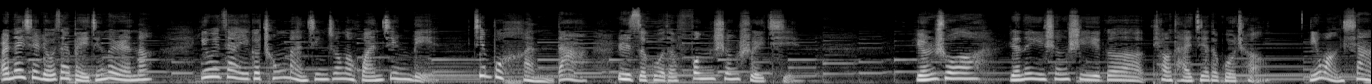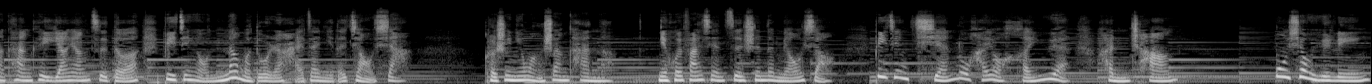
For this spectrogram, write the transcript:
而那些留在北京的人呢？因为在一个充满竞争的环境里。进步很大，日子过得风生水起。有人说，人的一生是一个跳台阶的过程。你往下看可以洋洋自得，毕竟有那么多人还在你的脚下。可是你往上看呢，你会发现自身的渺小，毕竟前路还有很远很长。木秀于林，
